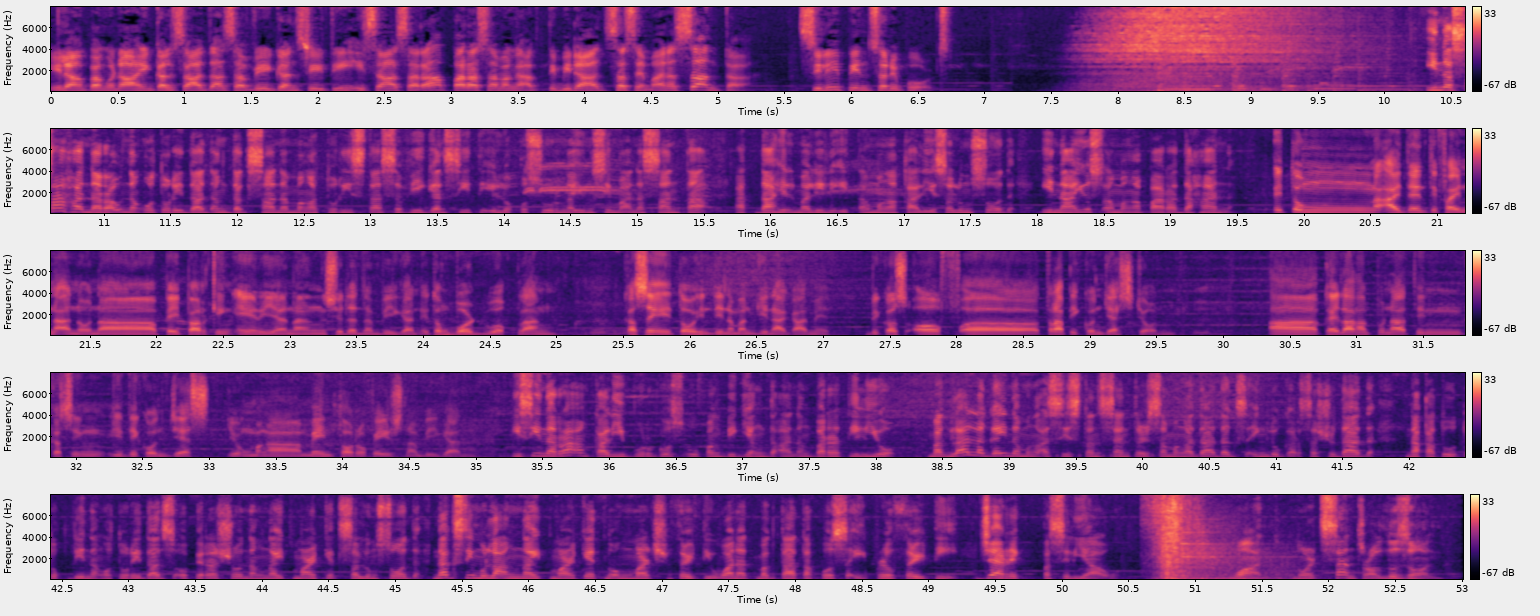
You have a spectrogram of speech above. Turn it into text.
Ilang pangunahing kalsada sa Vigan City isasara para sa mga aktibidad sa Semana Santa. Silipin sa report. Inasahan na raw ng otoridad ang dagsa ng mga turista sa Vigan City, Ilocos Sur ngayong Semana Santa at dahil maliliit ang mga kalye sa lungsod, inayos ang mga paradahan. Itong na-identify na ano na pay parking area ng Siyudad ng Bigan, itong boardwalk lang. Kasi ito hindi naman ginagamit because of uh, traffic congestion. Ah, kailangan po natin kasing i-decongest yung mga main thoroughfares ng Bigan. Isinara ang Kali Burgos upang bigyang daan ang baratilyo. Maglalagay ng mga assistance center sa mga dadagsaing lugar sa syudad. Nakatutok din ang otoridad sa operasyon ng night market sa lungsod. Nagsimula ang night market noong March 31 at magtatapos sa April 30. Jeric Pasiliao. 1 North Central Luzon.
